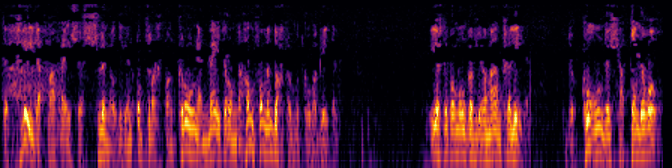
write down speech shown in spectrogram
De tweede Parijse slungel die een opdracht van kroon en mijter om de hand van mijn dochter moet komen bedelen. De eerste kwam ongeveer een maand geleden. De Comte de Châtellerault.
